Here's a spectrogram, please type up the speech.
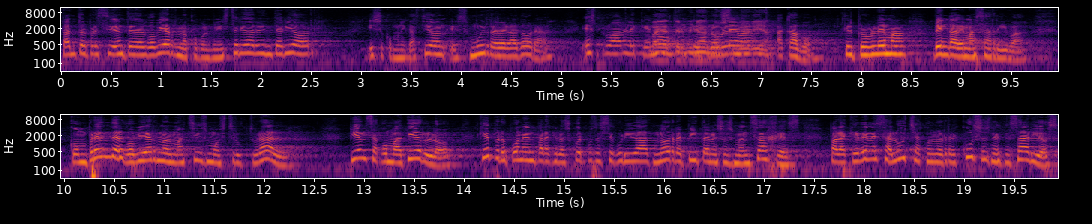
tanto el presidente del Gobierno como el Ministerio del Interior, y su comunicación es muy reveladora, es probable que no, que el problema, acabo, que el problema venga de más arriba. ¿Comprende el Gobierno el machismo estructural? piensa combatirlo? ¿Qué proponen para que los cuerpos de seguridad no repitan esos mensajes? Para que den esa lucha con los recursos necesarios,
